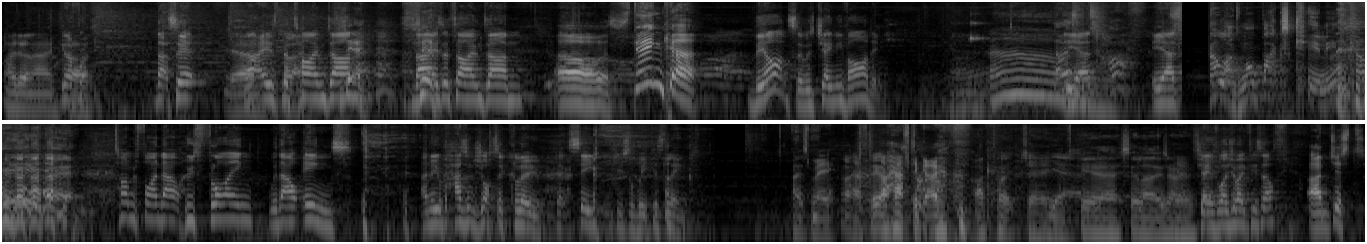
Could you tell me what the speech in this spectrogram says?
I don't know. Get up, Pass. That's it. Yeah. That is the Hello. time done. that is the time done. Oh, stinker! The answer was Jamie Vardy. Oh. He had, he had Now, lads, my back's killing. Time to find out who's flying without Ings and who hasn't got a clue. Let's see which is the weakest link. That's me. I have to. I have to go. I put James. yeah, see you later, James. James, why'd you wait for yourself? I'm just.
